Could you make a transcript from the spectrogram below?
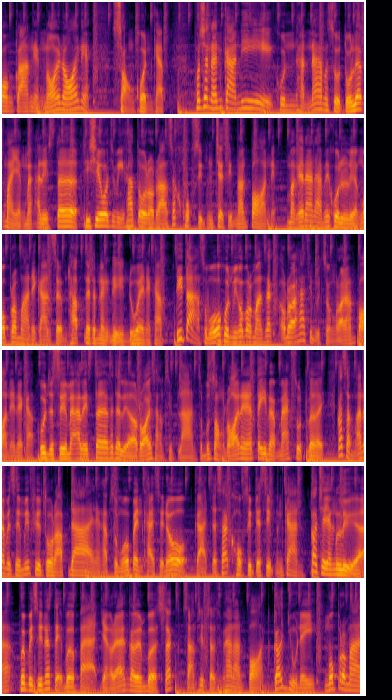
กองกลางอย่างน้อยๆเนี่ยสองคนครับเพราะฉะนั้นการที่คุณหันหน้ามาสู่ตัวเลือกใหม่อย่างแม็กอลิสเตอร์ที่เชื่อว่าจะมีค่าตัวราวๆสัก 60-70 ล้านปอนด์เนี่ยมันก็น่าทำให้คุณเหลืองบประมาณในการเสริมทัพในตำแหน่งอื่นๆด้วยนะครับที่ต่างสมมติว่าคุณมีงบประมาณสัก 150-200 ล้านปอนด์เนี่ยนะครับคุณจะซื้อแม็กอลิสเตอร์ก็จะเหลือ 130 ล้าน สมมติ 200เนี่ยนะตีแบบแม็กสุดเลยก็สามารถนำไปซื้อมิดฟิลด์ตัวรับได้นะครับ สมมติว่าเป็นไคเซโดก็อาจจะสัก 60-70 เหมือนกัน ก็จะยังเหลือเพื่อไปซื้อนักเตะเบอร์ 8 อย่างแรกก็เป็นเบิร์ดสัก 30-35 ล้านปอนด์ก็อยู่ในงบประมาณ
